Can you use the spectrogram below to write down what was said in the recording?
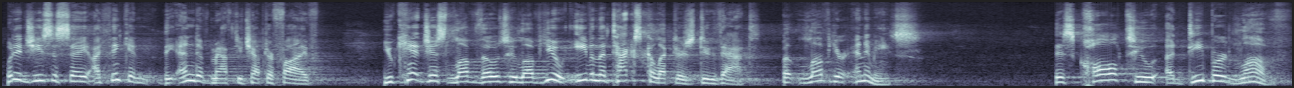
What did Jesus say? I think in the end of Matthew chapter 5, you can't just love those who love you. Even the tax collectors do that. But love your enemies. This call to a deeper love,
